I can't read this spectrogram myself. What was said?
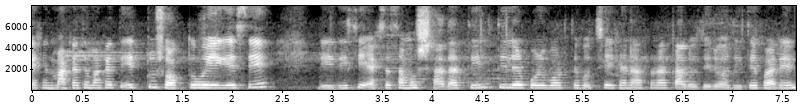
দেখেন মাখাতে মাখাতে একটু শক্ত হয়ে গেছে। দিয়ে দিয়েছি এক চা চামচ সাদা তিল। তিলের পরিবর্তে হচ্ছে এখানে আপনারা কালো জিরাও দিতে পারেন।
